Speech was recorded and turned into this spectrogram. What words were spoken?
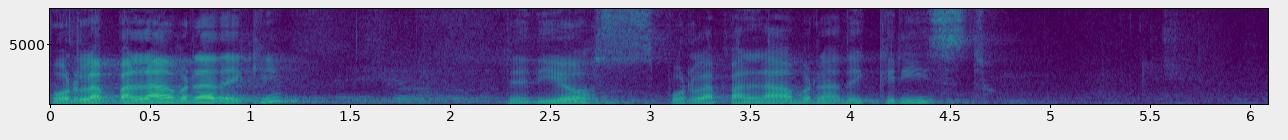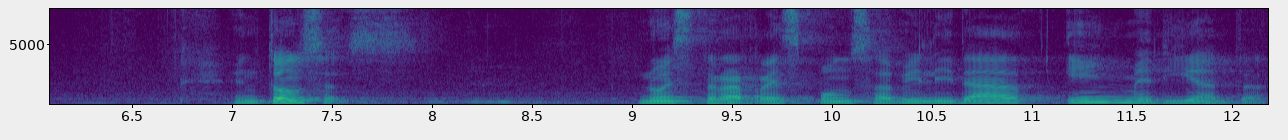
por la palabra de quién? De Dios, por la palabra de Cristo. Entonces, nuestra responsabilidad inmediata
